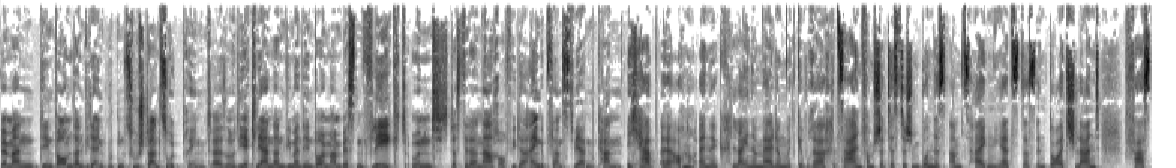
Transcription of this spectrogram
wenn man den Baum dann wieder in guten Zustand zurückbringt. Also die erklären dann, wie man den Baum am besten pflegt und dass der danach auch wieder eingepflanzt werden kann. Ich habe äh, auch noch eine kleine Meldung mitgebracht. Zahlen vom Statistischen Bundesamt zeigen jetzt, dass in Deutschland fast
